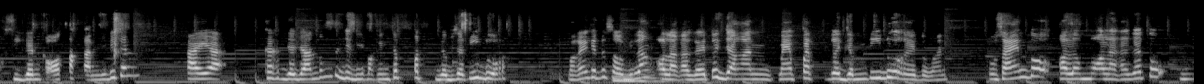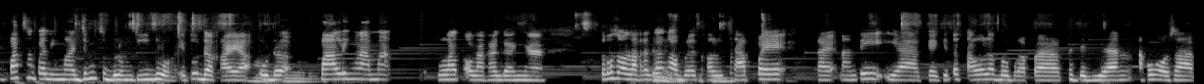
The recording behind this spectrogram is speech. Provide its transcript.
oksigen ke otak kan. Jadi kan kayak kerja jantung tuh jadi makin cepet, nggak bisa tidur. Makanya kita selalu Hmm. bilang olahraga itu jangan mepet ke jam tidur gitu kan. Usahain tuh kalau mau olahraga tuh 4 sampai 5 jam sebelum tidur. Itu udah kayak udah Hmm. paling lama telat olahraganya. Terus olahraga nggak Hmm. boleh terlalu capek. Kayak nanti ya kayak kita tahu lah beberapa kejadian. Aku nggak usah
